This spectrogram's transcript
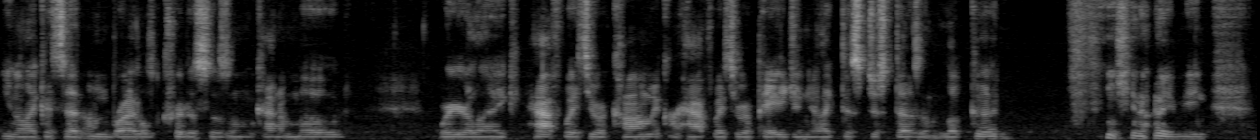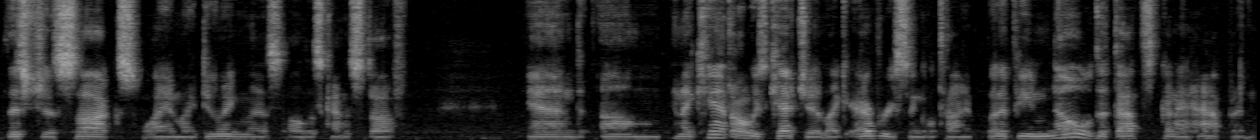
you know, like I said, unbridled criticism kind of mode where you're like halfway through a comic or halfway through a page and you're like, this just doesn't look good. you know what I mean? This just sucks. Why am I doing this? All this kind of stuff. And um, and I can't always catch it like every single time. But if you know that that's going to happen,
